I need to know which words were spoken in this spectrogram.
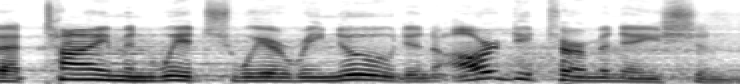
that time in which we're renewed in our determination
